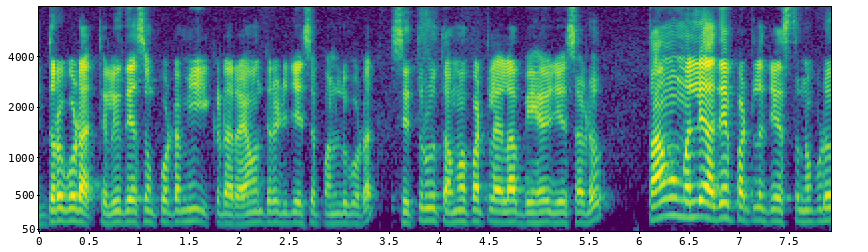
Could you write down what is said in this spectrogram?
ఇద్దరు కూడా తెలుగుదేశం కూటమి ఇక్కడ రేవంత్ రెడ్డి చేసే పనులు కూడా శత్రువు తమ పట్ల ఎలా బిహేవ్ చేశాడో తాము మళ్ళీ అదే పట్ల చేస్తున్నప్పుడు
